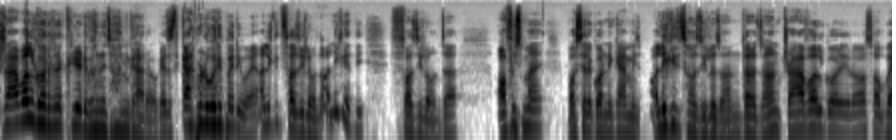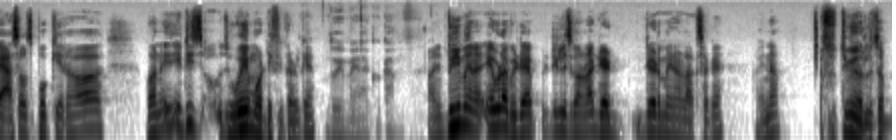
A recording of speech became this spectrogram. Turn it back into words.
ट्राभल गरेर क्रिएट गर्ने झन् गाह्रो हो क्या जस्तै काठमाडौँ वरिपरि भयो अलिकति सजिलो हुन्छ अलिकति सजिलो हुन्छ अफिसमा बसेर गर्ने काम अलिकति सजिलो झन् तर झन् ट्राभल गरेर सबै ह्यासल्स बोकेर गर्ने it is way more difficult क्या दुई महिनाको काम अनि दुई महिना एउटा भिडियो रिलिज गर्नलाई डेढ डेढ महिना लाग्छ क्या होइन तिमीहरूले चाहिँ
